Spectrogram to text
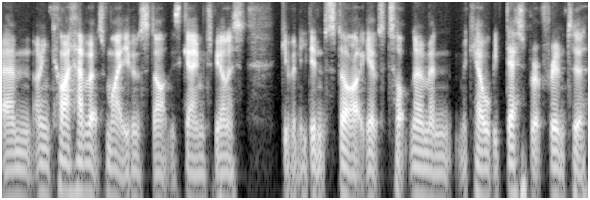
Um, I mean, Kai Havertz might even start this game, to be honest, given he didn't start against Tottenham, and Mikel will be desperate for him to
